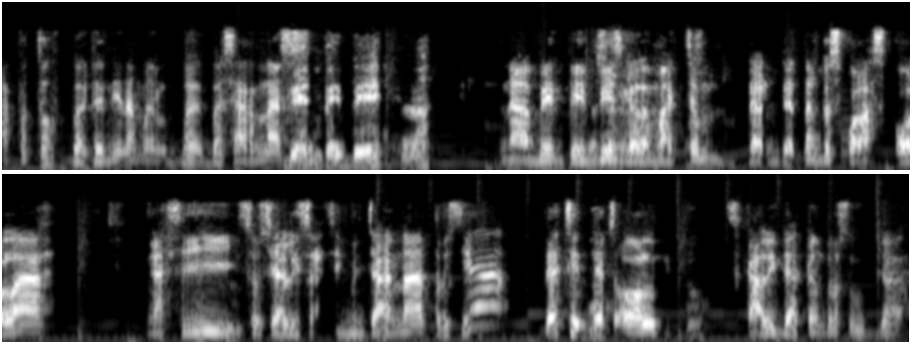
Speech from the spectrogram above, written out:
apa tuh badannya namanya Basarnas BNPB huh? nah BNPB Basarnas. segala macem datang ke sekolah-sekolah ngasih hmm. sosialisasi bencana terus ya that's it that's all gitu sekali datang terus udah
